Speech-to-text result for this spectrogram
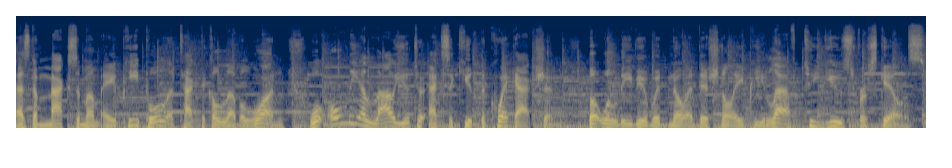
as the maximum AP pool at tactical level 1 will only allow you to execute the quick action, but will leave you with no additional AP left to use for skills.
